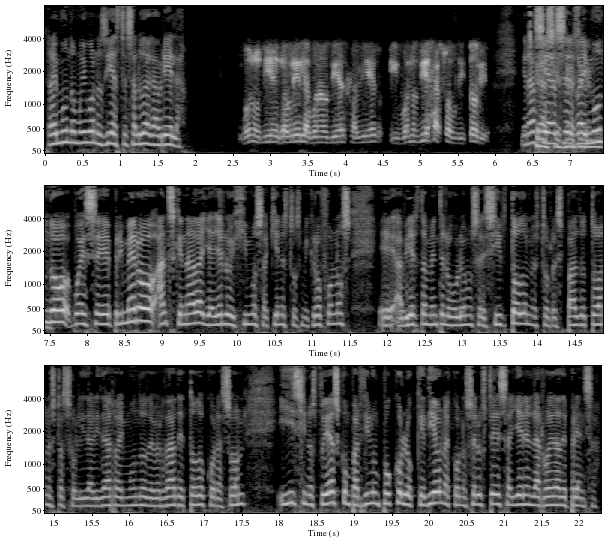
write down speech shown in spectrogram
Raimundo, muy buenos días, te saluda Gabriela. Buenos días, Gabriela. Buenos días, Javier. Y buenos días a su auditorio. Gracias, eh, Raimundo. Pues eh, primero, antes que nada, y ayer lo dijimos aquí en estos micrófonos, eh, abiertamente lo volvemos a decir, todo nuestro respaldo, toda nuestra solidaridad, Raimundo, de verdad, de todo corazón. Y si nos pudieras compartir un poco lo que dieron a conocer ustedes ayer en la rueda de prensa.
